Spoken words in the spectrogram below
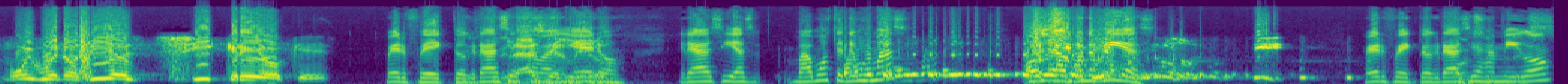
Muy buenos días, sí creo que. Perfecto, gracias, Gracias, caballero. amigo. Gracias. Vamos, ¿tenemos más? Hola, buenos días. Sí. Perfecto, gracias, 11-3. amigo.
